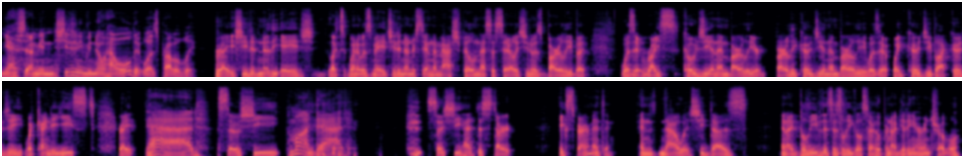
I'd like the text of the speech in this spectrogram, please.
Yes. I mean, she didn't even know how old it was, probably. Right. She didn't know the age, like when it was made. She didn't understand the mash bill necessarily. She knew it was barley, but was it rice koji and then barley or barley koji and then barley? Was it white koji, black koji? What kind of yeast? Right. Dad. So she, Come on, Dad. so she had to start experimenting. And now what she does, and I believe this is legal, so I hope we're not getting her in trouble,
